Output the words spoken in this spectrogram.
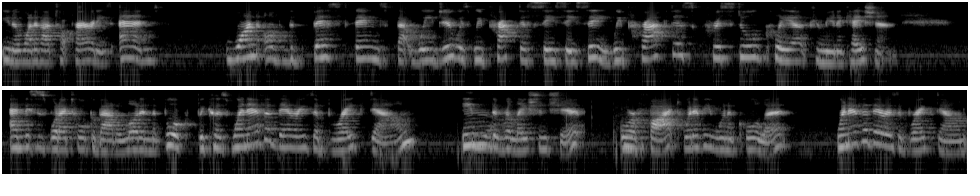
you know, one of our top priorities. And one of the best things that we do is we practice CCC. We practice crystal clear communication. And this is what I talk about a lot in the book because whenever there is a breakdown in the relationship or a fight, whatever you want to call it, whenever there is a breakdown,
